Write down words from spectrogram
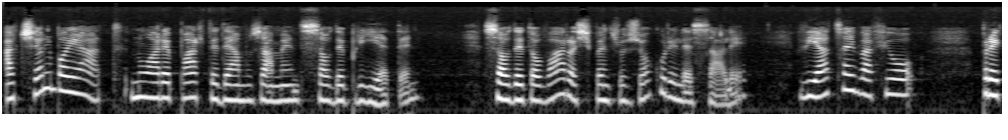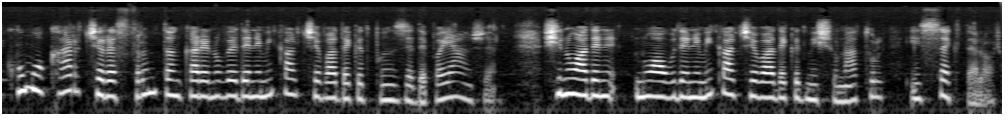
acel băiat nu are parte de amuzament sau de prieteni sau de tovarăși pentru jocurile sale, viața îi va fi o precum o carceră strâmtă în care nu vede nimic altceva decât pânze de păianjen și nu, ade, nu aude nimic altceva decât mișunatul insectelor.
